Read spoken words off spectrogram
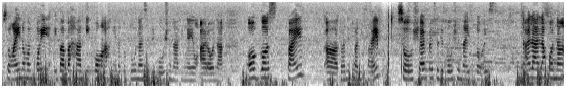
So, ngayon naman po, ibabahagi ko ang aking natutunan sa devotion natin ngayong araw na August 5, uh, 2025. So, syempre sa devotion na ito is naalala ko ng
